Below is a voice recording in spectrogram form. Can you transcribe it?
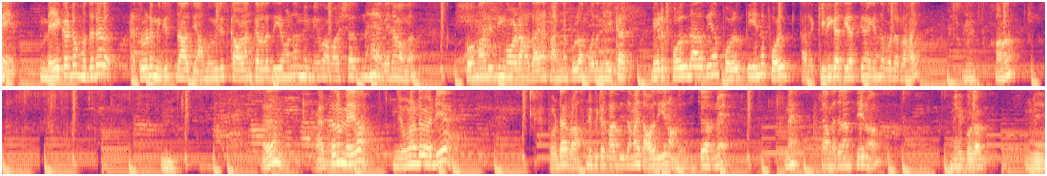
මේ මේකට හොඳට ඇතුවට මිරිස් දාති අම මිරිස් කවලන් කරලා දීවන මේ අවශ්‍යත් නැහැ වෙනමම කෝමාරිතින් ඕඩ හදාය කන්න පුළුව මොද මේක මේට පොල් දාතිය පොල් තියෙන පොල් අර කිරිගතියක් තියෙන ගෙස පොට රහයි. හන ඇත්තන මේක නිවුණට වැඩිය පොඩ ප්‍රශ්න පිට කද්දි තමයි තව තියෙන චරන්නේ මේ තා මෙතනත් තියෙනවා. මේ ගොඩක් මේ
